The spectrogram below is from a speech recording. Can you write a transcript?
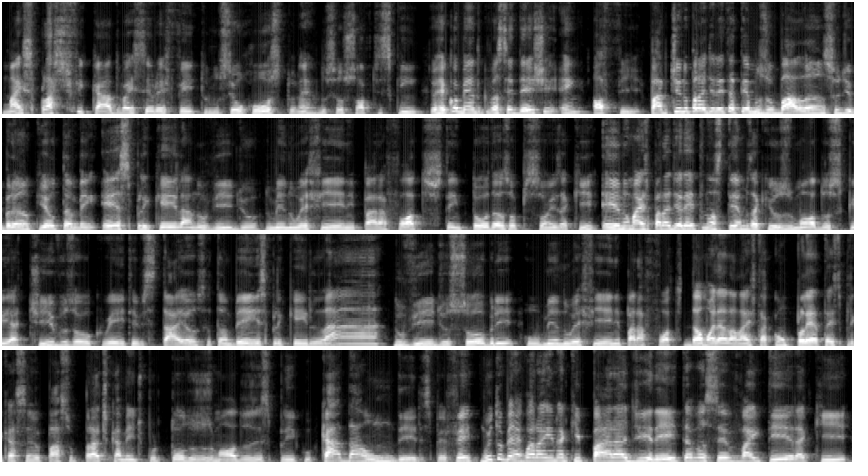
mais plastificado vai ser o efeito no seu rosto, né? do seu soft skin. Eu recomendo que você deixe em off. Partindo para a direita temos o balanço de branco, que eu também expliquei lá no vídeo, no menu FN para fotos, tem todas as opções aqui. E no mais para a direita nós temos aqui os modos criativos ou Creative Styles, eu também expliquei lá no vídeo sobre o menu FN para fotos. Dá uma olhada lá, está completa a explicação, eu passo praticamente por todos os modos explico cada um deles, perfeito? Muito bem, agora indo aqui para a direita você vai ter aqui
